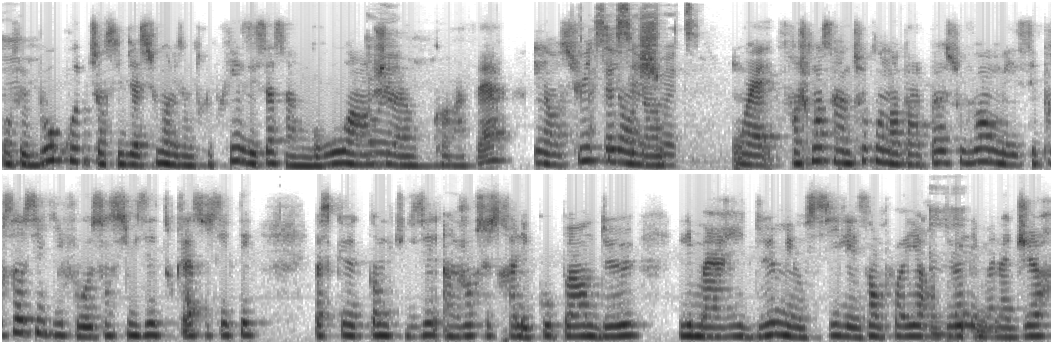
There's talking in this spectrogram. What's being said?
on fait beaucoup de sensibilisation dans les entreprises et ça, c'est un gros enjeu encore à faire. Et ensuite, ça, c'est chouette. Ouais, franchement, c'est un truc qu'on n'en parle pas souvent, mais c'est pour ça aussi qu'il faut sensibiliser toute la société. Parce que, comme tu disais, un jour, ce sera les copains d'eux, les maris d'eux, mais aussi les employeurs d'eux, mhm. les managers,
